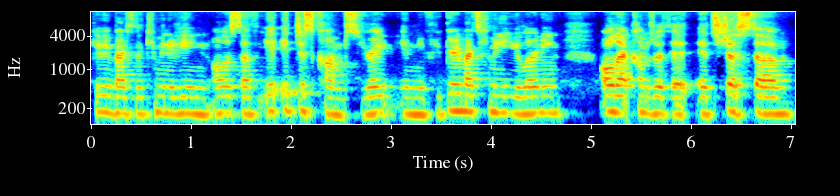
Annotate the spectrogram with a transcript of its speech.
giving back to the community and all this stuff. It, it just comes right. And if you're giving back to the community, you're learning. All that comes with it. It's just um,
